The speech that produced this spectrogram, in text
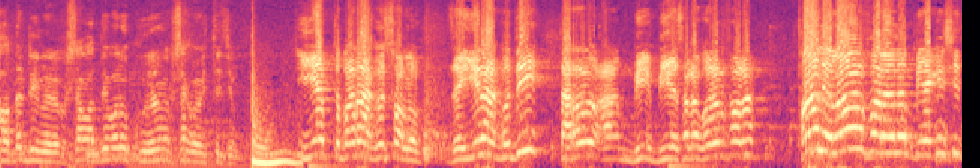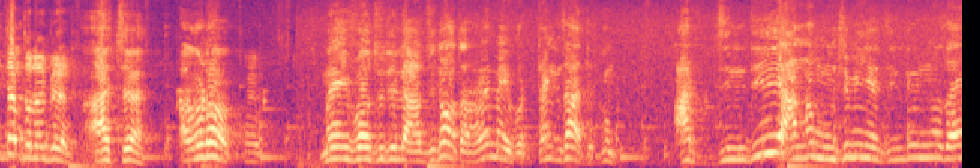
হতে ডিমের ব্যবসা বাদ দিয়ে বলো কুলের ব্যবসা করতে যাম ইয়ে তোমার আগে চলো। যে ইয়ে আগে দি তার বিয়ে সালা করার পরে ফালে লওয়ার ফলে না বিয়ে কি সিদ্ধান্ত লইবেন? আচ্ছা আগড়ো মাই বল যদি লাজ না তাহলে মাই বউ ঠ্যাং যা দেখুম। আর জিন্দি আনা মুনছি মিয়া জিন্দি অন্য যায়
